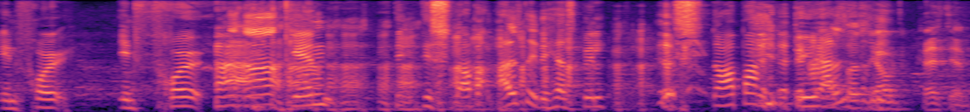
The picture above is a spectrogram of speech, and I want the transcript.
en frø. En frø igen. Det, det stopper aldrig, det her spil. Det stopper det Det er aldrig. så sjovt, Christian.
